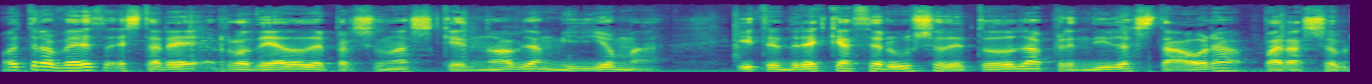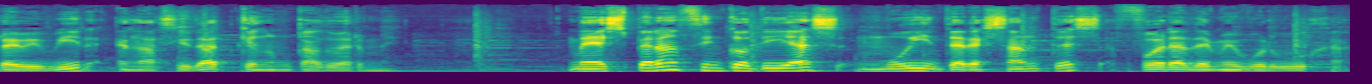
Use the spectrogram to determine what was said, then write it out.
Otra vez estaré rodeado de personas que no hablan mi idioma y tendré que hacer uso de todo lo aprendido hasta ahora para sobrevivir en la ciudad que nunca duerme. Me esperan 5 días muy interesantes fuera de mi burbuja.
